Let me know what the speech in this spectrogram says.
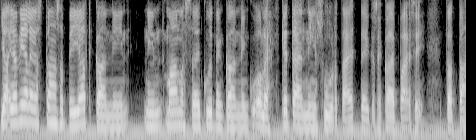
Ja, ja vielä jos tuohon sopii jatkaa, niin, niin maailmassa ei kuitenkaan niin kuin ole ketään niin suurta, etteikö se kaipaisi tota,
